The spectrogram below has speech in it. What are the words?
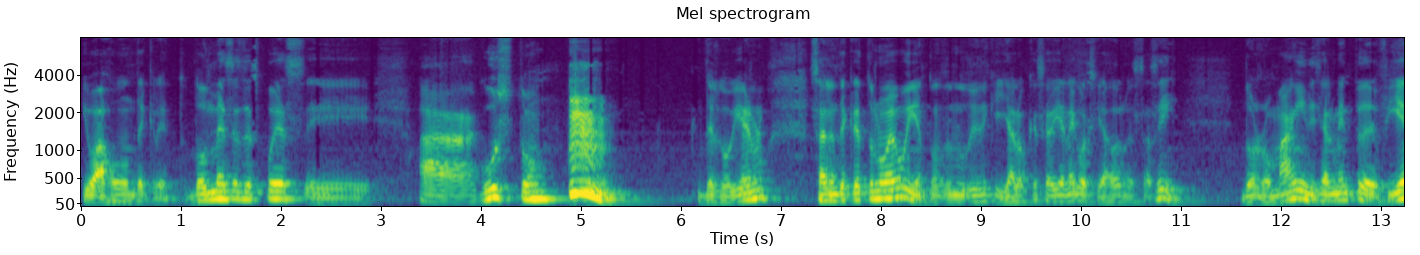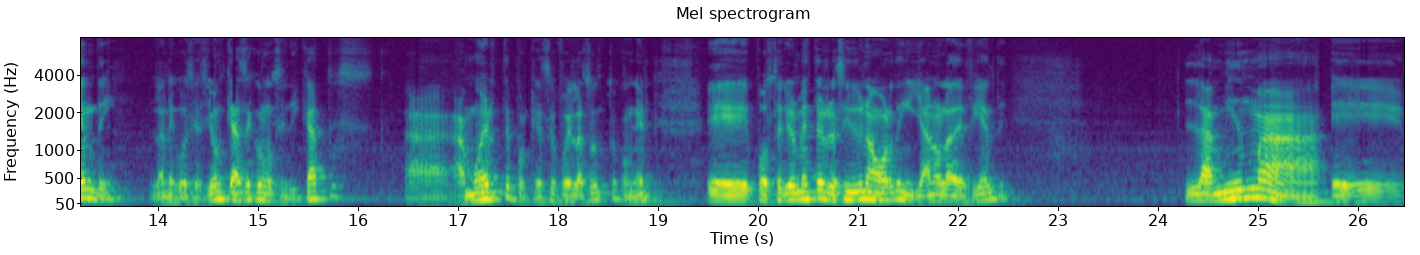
y bajo un decreto. Dos meses después, eh, a gusto del gobierno, sale un decreto nuevo y entonces nos dicen que ya lo que se había negociado no está así. Don Román inicialmente defiende la negociación que hace con los sindicatos a, muerte, porque ese fue el asunto con él. Eh, posteriormente recibe una orden y ya no la defiende. La misma eh,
